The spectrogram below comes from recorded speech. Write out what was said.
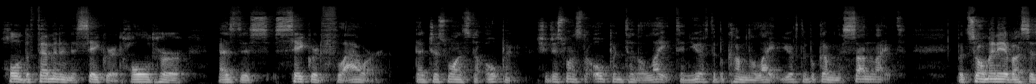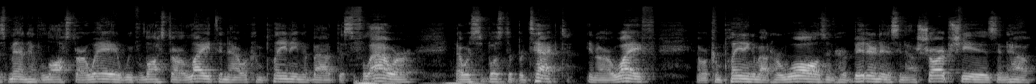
hold the feminine as sacred hold her as this sacred flower that just wants to open she just wants to open to the light and you have to become the light you have to become the sunlight but so many of us as men have lost our way, we've lost our light, and now we're complaining about this flower that we're supposed to protect in our wife. And we're complaining about her walls and her bitterness and how sharp she is and how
